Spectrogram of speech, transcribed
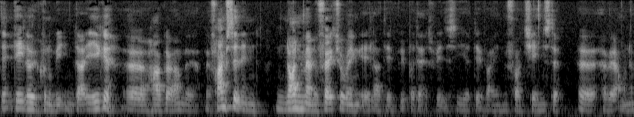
den del af økonomien, der ikke øh, har at gøre med, med fremstilling, non-manufacturing, eller det vi på dansk vil sige, at det var inden for tjenesteerhvervene. Øh,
